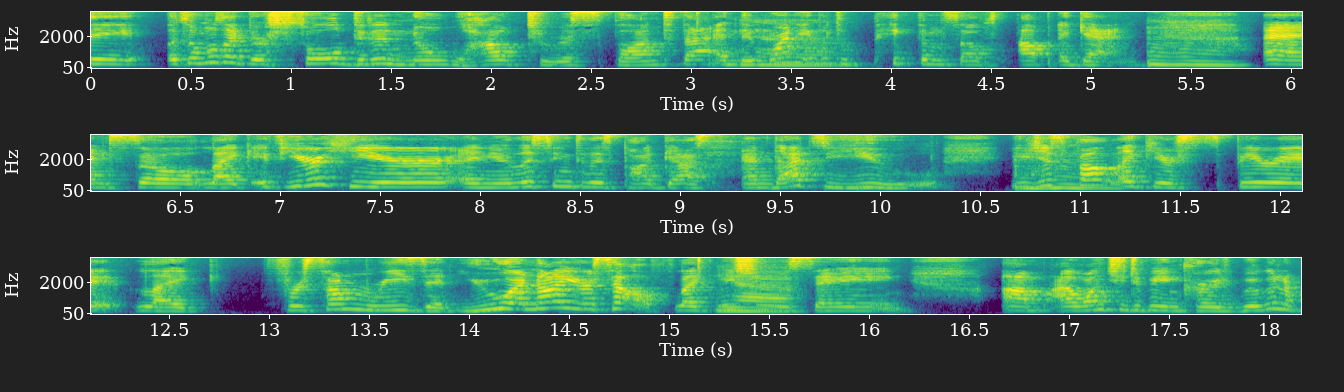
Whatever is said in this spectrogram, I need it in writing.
they it's almost like their soul didn't know how to respond to that, and they weren't able to pick themselves up again. Mm-hmm. And so, like, if you're here and you're listening to this podcast, and that's you, you just felt Mm-hmm. like your spirit, like for some reason, you are not yourself, like Misha Yeah. was saying. Um, I want you to be encouraged. We're gonna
